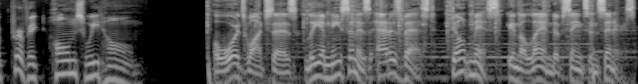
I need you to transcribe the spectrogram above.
your perfect home sweet home. Awards Watch says Liam Neeson is at his best. Don't miss In the Land of Saints and Sinners.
